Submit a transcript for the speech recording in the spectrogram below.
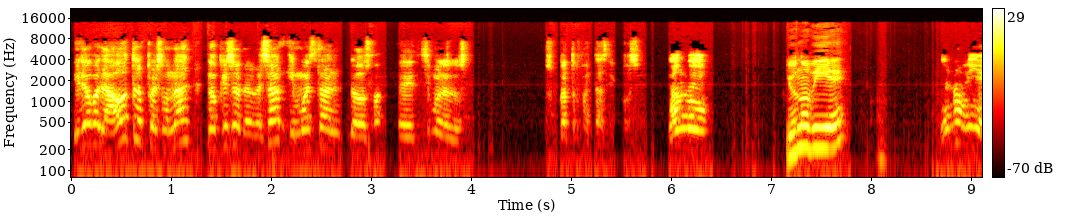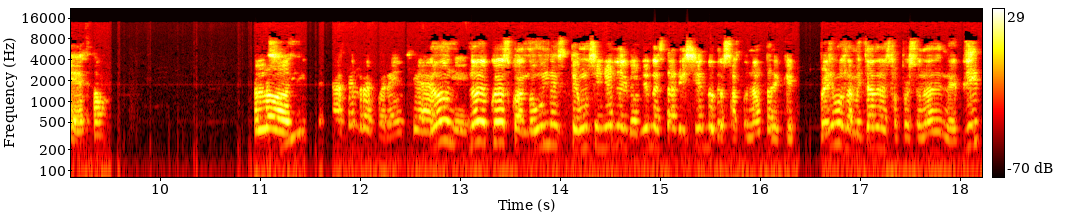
Y luego la otra personal no quiso regresar y muestran los eh, símbolos de los, los cuatro fantásticos. ¿Dónde? Yo no vi, ¿eh? Yo no vi eso. Solo Sí. Hacen referencia a ¿No, que ¿No recuerdas cuando un, este, un señor del gobierno está diciendo de los astronautas de que perdimos la mitad de nuestro personal en el Blip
